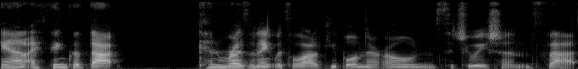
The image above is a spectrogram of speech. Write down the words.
And I think that that can resonate with a lot of people in their own situations, that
